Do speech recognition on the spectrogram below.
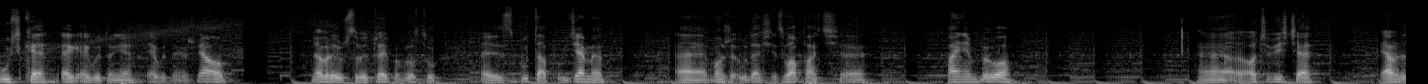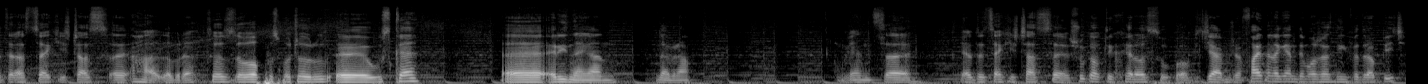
Łuśkę, jak, jakby to nie, jakby to nie brzmiało. Dobra, już sobie tutaj po prostu e, z buta pójdziemy. E, może uda się złapać. E, fajnie było. E, oczywiście ja będę teraz co jakiś czas. E, aha, dobra. Kto smoczą ró- e, łuskę? E, Rinnegan. Dobra. Więc e, ja będę co jakiś czas e, szukał tych herosów, bo widziałem, że fajne legendy można z nich wydropić.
